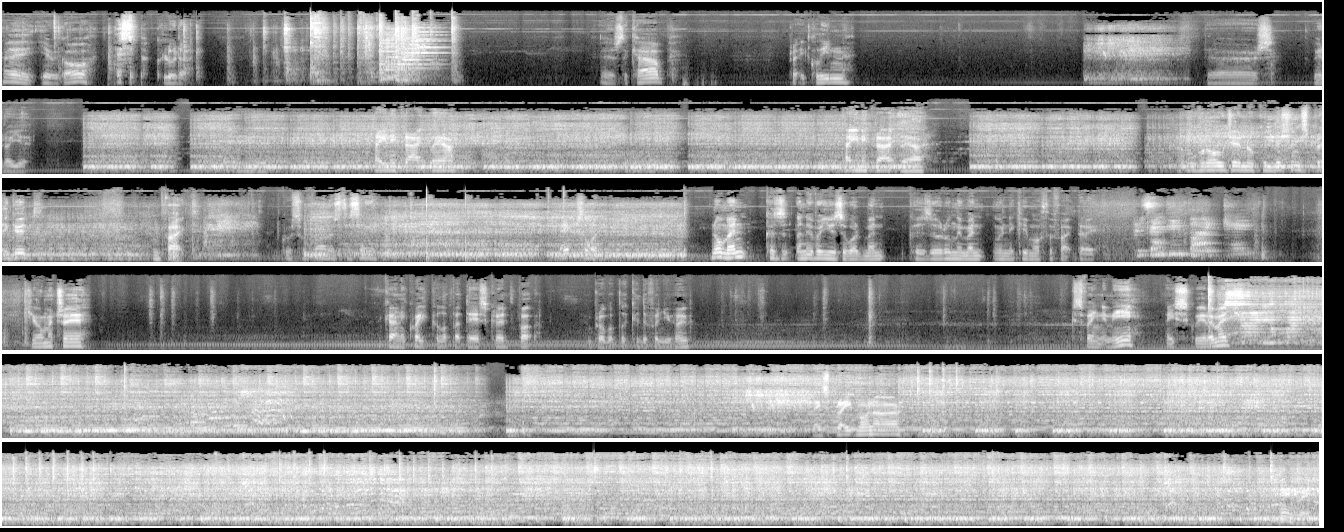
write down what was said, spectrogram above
Hey, here we go. Esp loader. There's the cab. Pretty clean. There's... where are you? Tiny crack there. Tiny crack there. Overall general conditions pretty good. In fact, I'd go so far as to say excellent. No mint, because I never use the word mint, because they were only mint when they came off the factory. Presented by K. Geometry. I can't quite pull up a desk grid, but I probably could if I knew how. Looks fine to me. Nice square image. Nice bright monitor. anyway.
